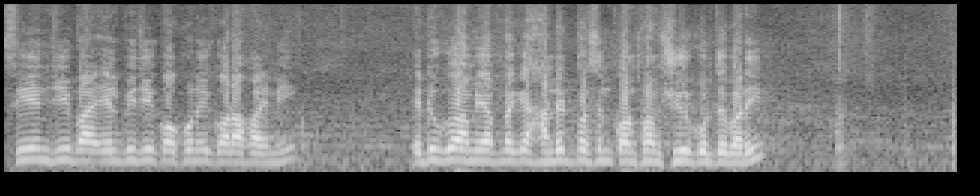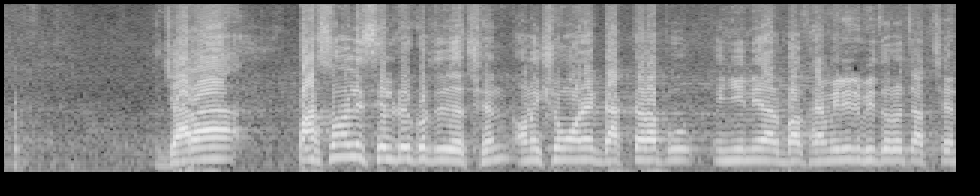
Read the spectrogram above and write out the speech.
সিএনজি বা এলপিজি কখনোই করা হয়নি। এটুকু আমি আপনাকে হান্ড্রেড পার্সেন্ট কনফার্ম শিওর করতে পারি। যারা পার্সোনালি সেল করতে যাচ্ছেন। অনেক সময় অনেক ডাক্তার আপু, ইঞ্জিনিয়ার বা ফ্যামিলির ভিতরে চাচ্ছেন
